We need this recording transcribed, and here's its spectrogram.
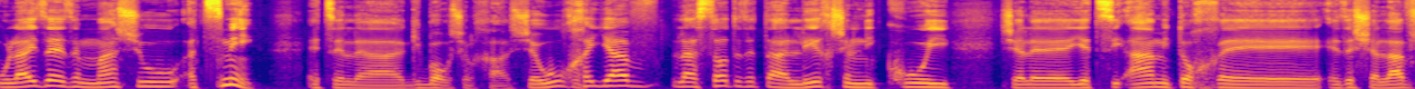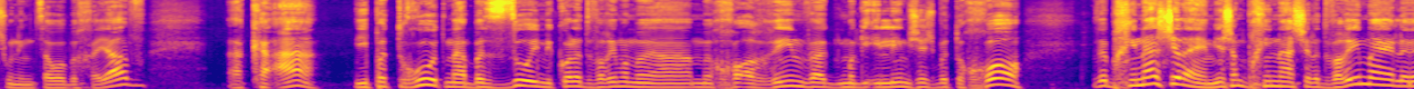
אולי זה איזה משהו עצמי אצל הגיבור שלך, שהוא חייב לעשות איזה תהליך של ניקוי, של אה, יציאה מתוך אה, איזה שלב שהוא נמצא בו בחייו. הכאה, היפטרות מהבזוי, מכל הדברים המכוערים והמגעילים שיש בתוכו, ובחינה שלהם, יש שם בחינה של הדברים האלה,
